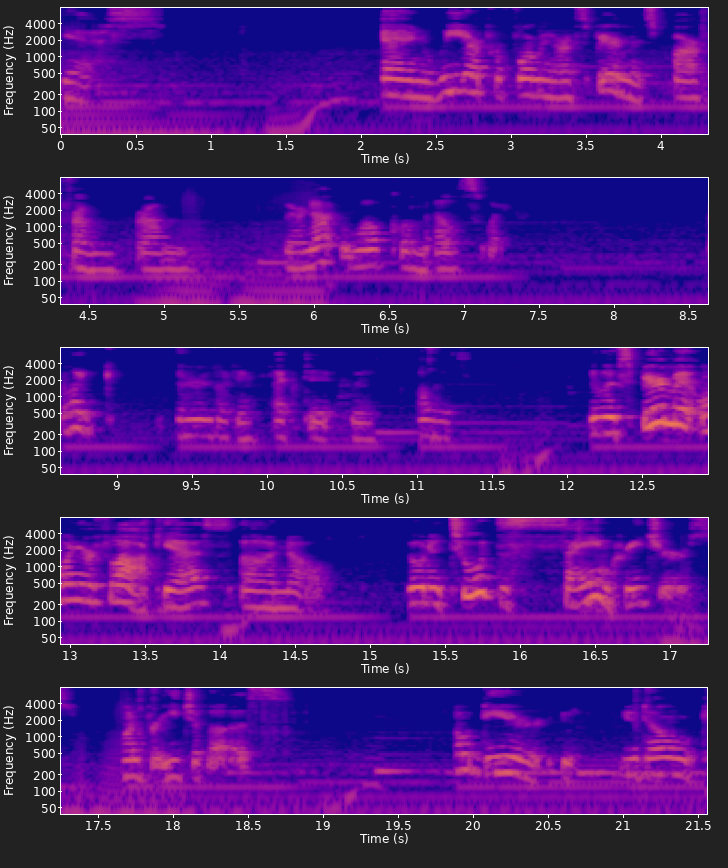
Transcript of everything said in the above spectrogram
Yes. And we are performing our experiments far from from we are not welcome elsewhere. Like they're like infected with this. You experiment on your flock, yes? Uh no. You need two of the same creatures, one for each of us. Oh dear, you, you don't.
